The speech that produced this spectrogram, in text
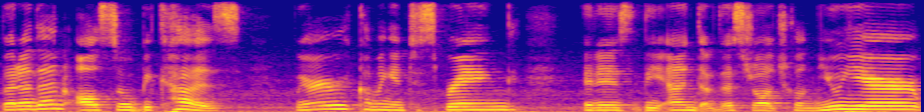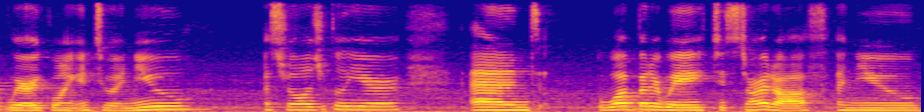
but then also because we're coming into spring. It is the end of the astrological new year. We're going into a new astrological year. And what better way to start off a new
